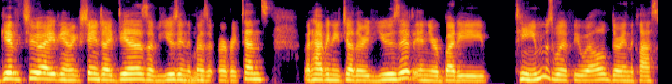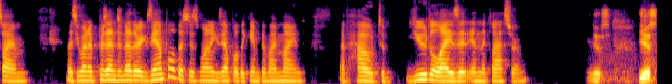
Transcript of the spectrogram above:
give to you know exchange ideas of using the mm-hmm. present perfect tense, but having each other use it in your buddy teams, if you will, during the class time. Unless you want to present another example, that's just one example that came to my mind of how to utilize it in the classroom. Yes. Yes.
